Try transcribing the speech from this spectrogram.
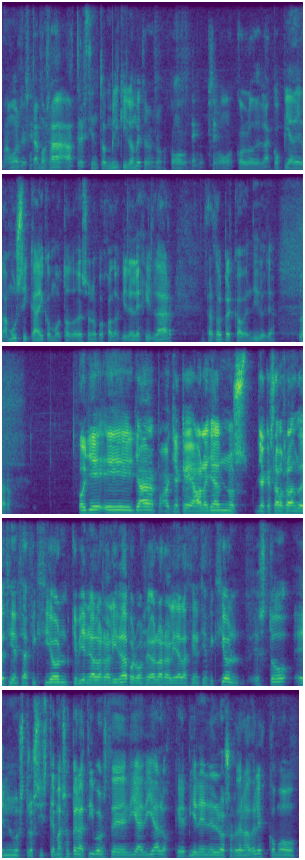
Vamos, estamos a, a 300.000 kilómetros, ¿no? Como, con lo de la copia de la música y como todo eso, ¿no? Pues cuando quieren legislar, está todo el pescado vendido ya. Claro. Oye, eh, ya, pues, ya que ahora ya nos, ya que estamos hablando de ciencia ficción que viene a la realidad, pues vamos a ver la realidad de la ciencia ficción. Esto en nuestros sistemas operativos de día a día, los que vienen en los ordenadores, ¿cómo,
